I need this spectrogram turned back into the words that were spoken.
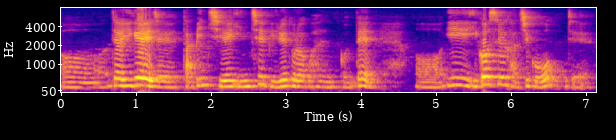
어, 자, 이게 이제 다빈치의 인체 비례도라고 하는 건데, 어, 이, 이것을 가지고 이제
